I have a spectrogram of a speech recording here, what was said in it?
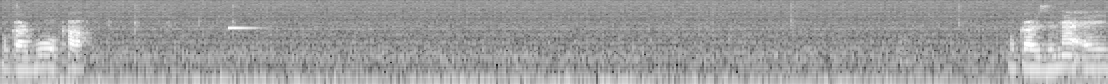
We'll go Walker. We'll go Zanetti.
